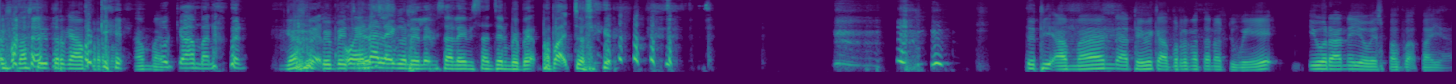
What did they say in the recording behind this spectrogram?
iya pasti tercover Oke. aman Oke aman aman. Enggak BPJS. Oh enak lek ngono lek misale misalnya bebek Bapak Jos. Jadi aman, adewe gak perlu ngetono duit, iurane yo wis bapak bayar.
